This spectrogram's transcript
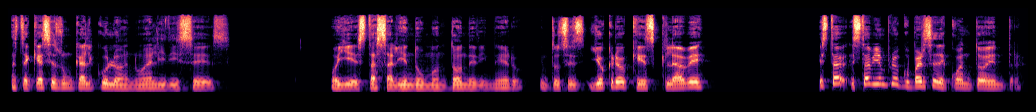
Hasta que haces un cálculo anual y dices, oye, está saliendo un montón de dinero. Entonces yo creo que es clave. Está, está bien preocuparse de cuánto entra.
